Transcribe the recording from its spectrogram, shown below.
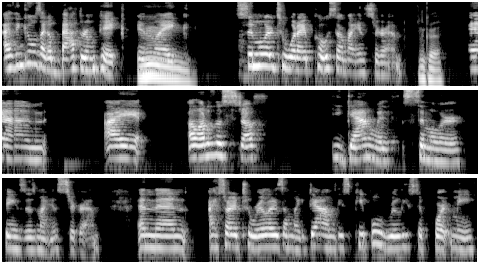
I think it was like a bathroom pic in mm. like similar to what I post on my Instagram. Okay. And I a lot of the stuff began with similar things as my Instagram. And then I started to realize I'm like, damn, these people really support me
